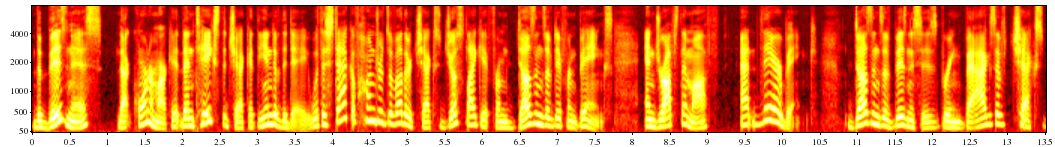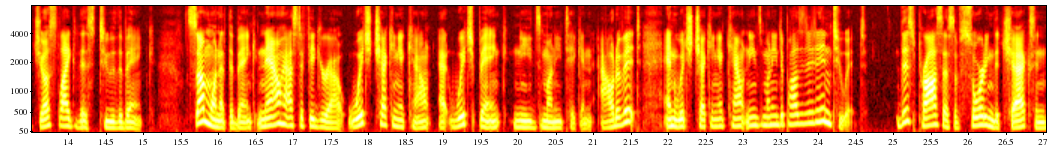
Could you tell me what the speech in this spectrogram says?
The business, that corner market, then takes the check at the end of the day with a stack of hundreds of other checks just like it from dozens of different banks and drops them off at their bank. Dozens of businesses bring bags of checks just like this to the bank. Someone at the bank now has to figure out which checking account at which bank needs money taken out of it and which checking account needs money deposited into it. This process of sorting the checks and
